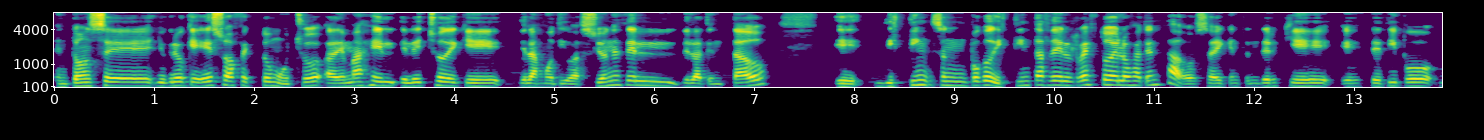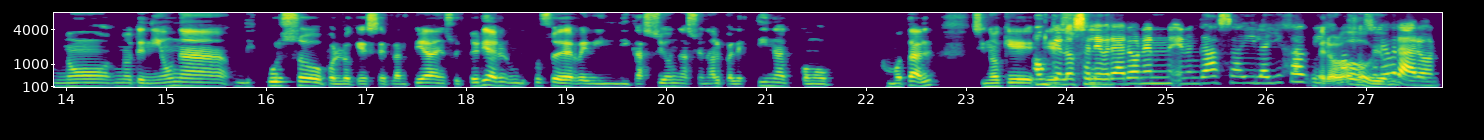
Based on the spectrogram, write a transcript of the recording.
Entonces, yo creo que eso afectó mucho. Además, el, el hecho de que de las motivaciones del, del atentado eh, son un poco distintas del resto de los atentados. hay que entender que este tipo no, no tenía un discurso, por lo que se plantea en su historial, un discurso de reivindicación nacional palestina como, como tal, sino que... Aunque lo celebraron en, en Gaza y la yihad, pero lo celebraron.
